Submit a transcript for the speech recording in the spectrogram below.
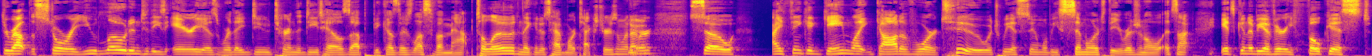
throughout the story, you load into these areas where they do turn the details up because there's less of a map to load and they can just have more textures and whatever. So I think a game like God of War 2, which we assume will be similar to the original, it's not, it's going to be a very focused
